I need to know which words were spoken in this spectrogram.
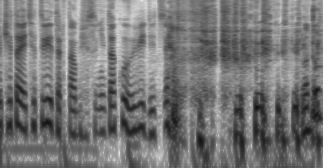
Почитайте Твиттер, там сейчас не такое увидите. Но тут,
